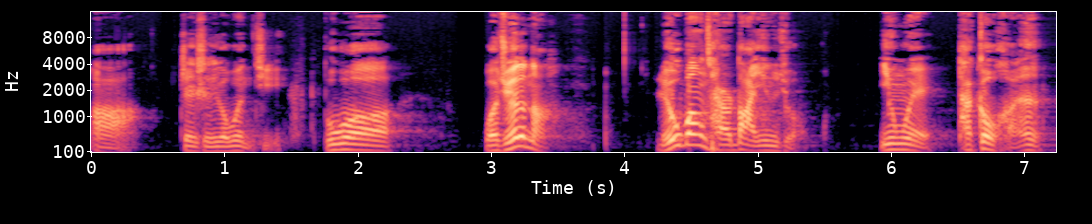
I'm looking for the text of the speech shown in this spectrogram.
啊？这是一个问题。不过，我觉得呢，刘邦才是大英雄，因为他够狠，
